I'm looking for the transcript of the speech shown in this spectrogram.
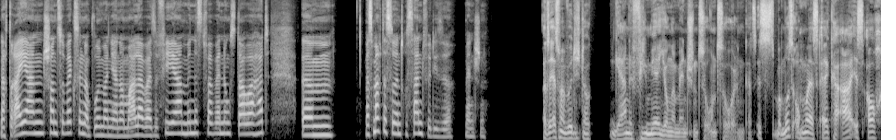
nach drei Jahren schon zu wechseln, obwohl man ja normalerweise vier Jahre Mindestverwendungsdauer hat. Ähm, was macht das so interessant für diese Menschen? Also erstmal würde ich noch gerne viel mehr junge Menschen zu uns holen. Das ist, man muss auch mal, das LKA ist auch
